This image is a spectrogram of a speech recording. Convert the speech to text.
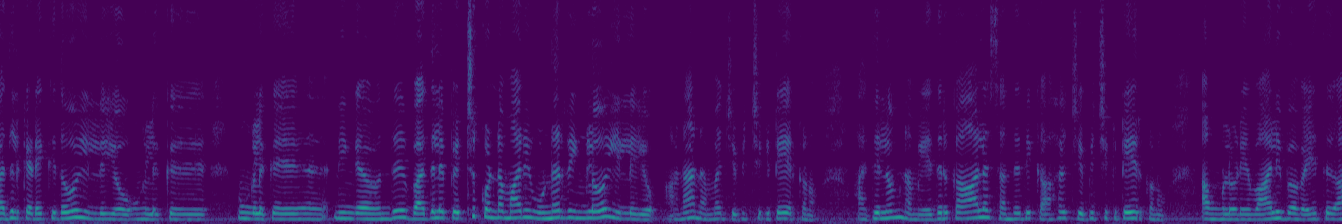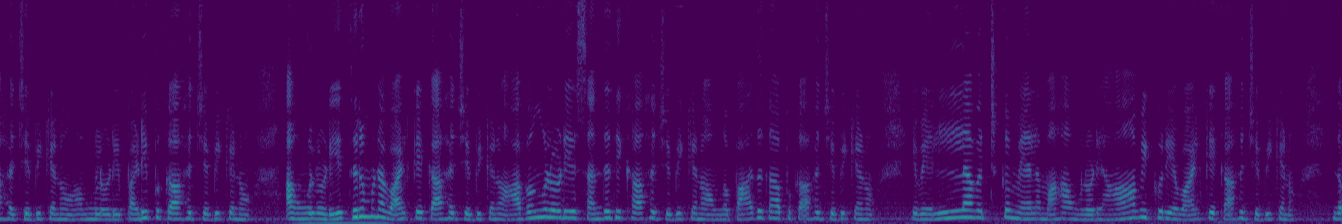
பதில் கிடைக்குதோ இல்லையோ உங்களுக்கு உங்களுக்கு நீங்கள் வந்து பதிலை பெற்றுக்கொண்ட மாதிரி உணர்றீங்களோ இல்லையோ ஆனால் நம்ம ஜெபிச்சுக்கிட்டே இருக்கணும். அதிலும் நம்ம எதிர்கால சந்ததிக்காக ஜெபிச்சுக்கிட்டே இருக்கணும். அவங்களுடைய வாலிப வயதுக்காக ஜெபிக்கணும் அவங்களுடைய படிப்புக்காக ஜெபிக்கணும் அவங்களுடைய திருமண வாழ்க்கைக்காக ஜெபிக்கணும் அவங்களுடைய சந்ததிக்காக ஜெபிக்கணும் அவங்க பாதுகாப்புக்காக ஜெபிக்கணும். இவை எல்லாவற்றுக்கும் மேலமாக அவங்களுடைய ஆவிக்குரிய வாழ்க்கைக்காக ஜெபிக்கணும். இந்த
